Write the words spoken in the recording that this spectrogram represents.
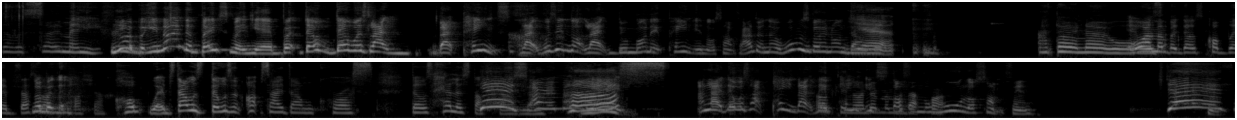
There were so many. no, but you know in the basement, yeah, but there there was like like paints, like was it not like demonic painting or something? I don't know what was going on down yeah, there. I don't know. All I remember those cobwebs. That's No, what I but the- cobwebs. That was there was an upside down cross. There was hella stuff. Yes, I remember. Huh? Yes. And like there was like paint, like they Okay, painted don't stuff on the part. wall or something. Jesus.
